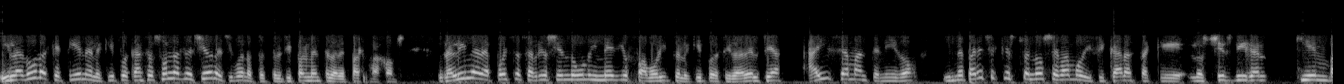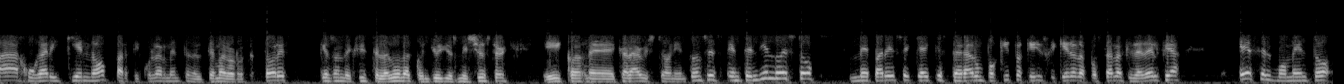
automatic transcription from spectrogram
Y la duda que tiene el equipo de Kansas son las lesiones, y bueno, pues principalmente la de Patrick Mahomes. La línea de apuestas abrió siendo uno y medio favorito el equipo de Filadelfia, ahí se ha mantenido, y me parece que esto no se va a modificar hasta que los Chiefs digan quién va a jugar y quién no, particularmente en el tema de los receptores, que es donde existe la duda con Julius Smith-Schuster y con eh, Toney. Entonces, entendiendo esto, me parece que hay que esperar un poquito aquellos que quieran apostar a Filadelfia, es el momento,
